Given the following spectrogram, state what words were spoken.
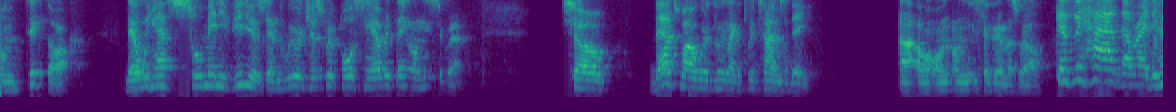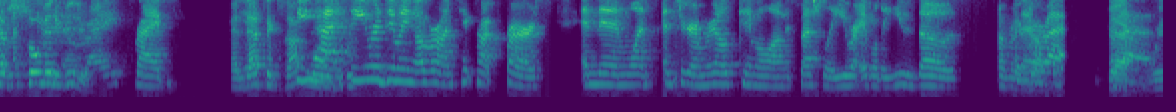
on TikTok that we have so many videos, and we were just reposting everything on Instagram. So that's why we're doing like three times a day uh, on on Instagram as well. Because we had already. We have so many videos. Right. Right. And that's exactly. So you had. We, so you were doing over on TikTok first, and then once Instagram Reels came along, especially, you were able to use those over exactly. there. Right. Yeah, we,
